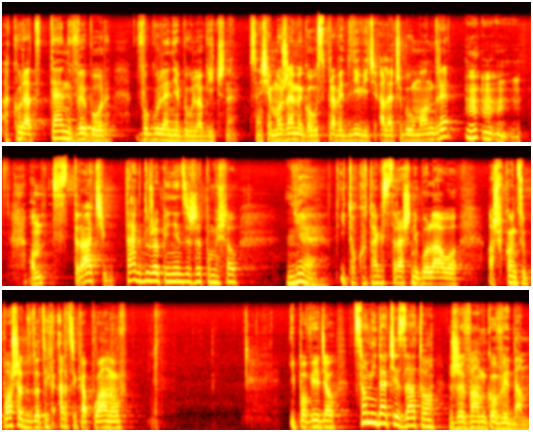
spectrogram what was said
akurat ten wybór w ogóle nie był logiczny. W sensie możemy go usprawiedliwić, ale czy był mądry? Mm-mm. On stracił tak dużo pieniędzy, że pomyślał, nie, i to go tak strasznie bolało, aż w końcu poszedł do tych arcykapłanów i powiedział: Co mi dacie za to, że wam go wydam?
